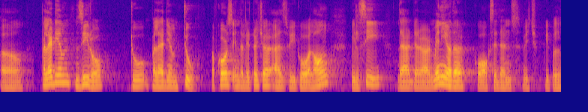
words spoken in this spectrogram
uh, palladium 0 to palladium 2. Of course in the literature as we go along we will see that there are many other co-oxidants which people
